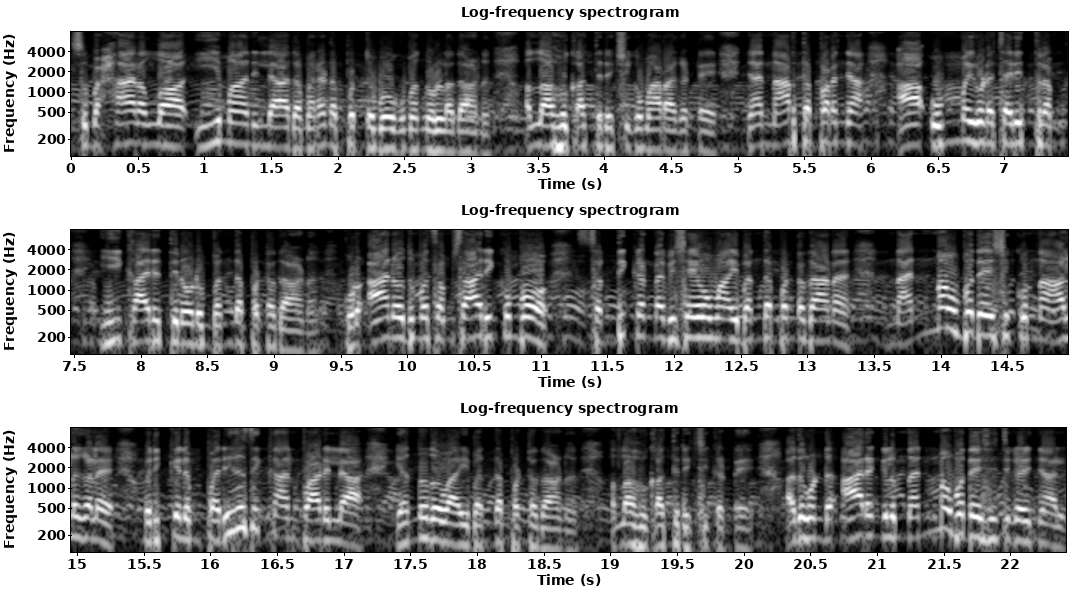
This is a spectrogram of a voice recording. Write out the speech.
സുബഹാനല്ലാ ഈമാനില്ലാതെ മരണപ്പെട്ടു പോകുമെന്നുള്ളതാണ്. അള്ളാഹു കാത്തുരക്ഷിക്കുമാറാകട്ടെ ഞാൻ നേരത്തെ പറഞ്ഞ ആ ഉമ്മയുടെ ചരിത്രം ഈ കാര്യത്തിനോടും ബന്ധപ്പെട്ടതാണ്. ഖുർആൻ ഒതുമ സംസാരിക്കുമ്പോൾ ശ്രദ്ധിക്കേണ്ട വിഷയവുമായി ബന്ധപ്പെട്ടതാണ്. നന്മ ഉപദേശിക്കുന്ന ആളുകളെ ഒരിക്കലും പരിഹസിക്കാൻ പാടില്ല എന്നതുമായി ബന്ധപ്പെട്ടതാണ്. അള്ളാഹു കാത്തിരക്ഷിക്കട്ടെ. അതുകൊണ്ട് ആരെങ്കിലും നന്മ ഉപദേശിച്ചു കഴിഞ്ഞാൽ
